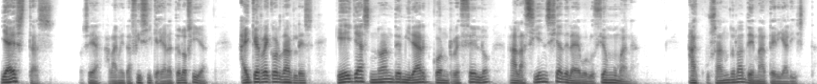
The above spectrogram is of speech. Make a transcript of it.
Y a estas, o sea, a la metafísica y a la teología, hay que recordarles que ellas no han de mirar con recelo a la ciencia de la evolución humana, acusándola de materialista.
